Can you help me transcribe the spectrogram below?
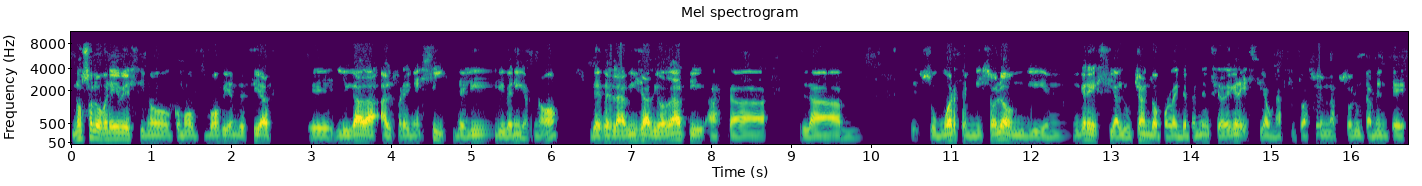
no solo breve, sino, como vos bien decías, eh, ligada al frenesí del ir y venir, ¿no? Desde la villa de Odati hasta la, eh, su muerte en Missolonghi, en Grecia, luchando por la independencia de Grecia, una situación absolutamente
